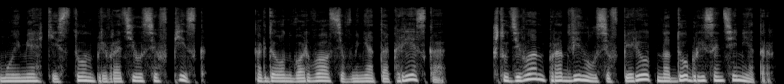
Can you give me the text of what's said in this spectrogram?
Мой мягкий стон превратился в писк, когда он ворвался в меня так резко, что диван продвинулся вперед на добрый сантиметр.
